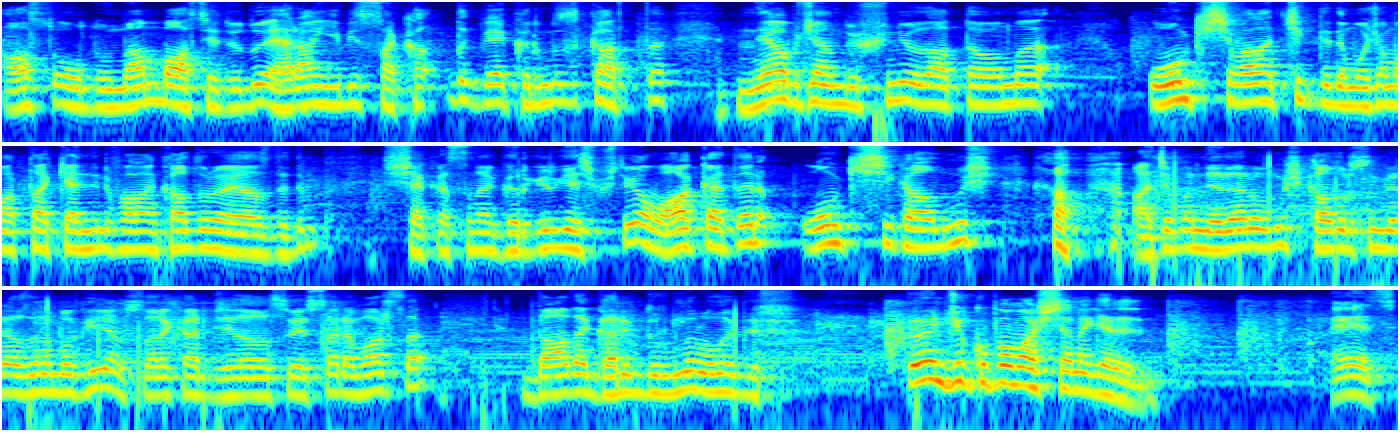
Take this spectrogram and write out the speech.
az olduğundan bahsediyordu. Herhangi bir sakatlık veya kırmızı kartta ne yapacağını düşünüyordu. Hatta ona 10 kişi falan çık dedim hocam hatta kendini falan kadroya yaz dedim. Şakasına gırgır geçmiştik ama hakikaten 10 kişi kalmış. Acaba neler olmuş kadrosunu birazdan bakacağım. Sarı kart cezası vesaire varsa daha da garip durumlar olabilir. Önce kupa maçlarına gelelim. Evet.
